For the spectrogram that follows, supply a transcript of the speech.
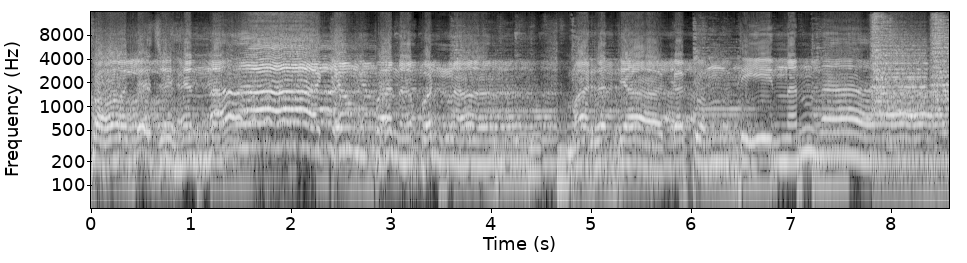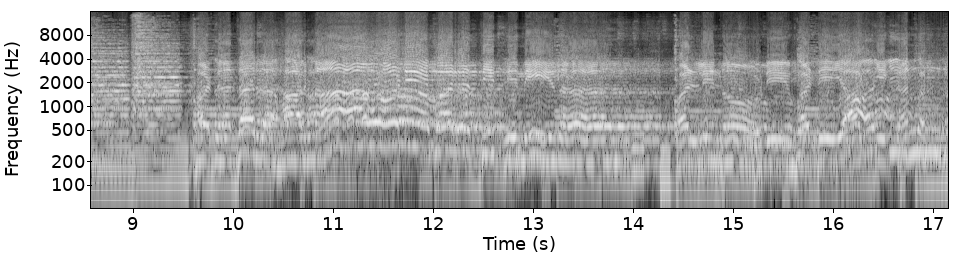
ಕಾಲೇಜ್ ಹೆಣ್ಣ ಕೆಂಪನ ಬಣ್ಣ. ಮರತ್ಯಾಕ ಕುಂತಿ ನನ್ನ. ಹಡದರ ಹಾನ ಓಡಿ ಬರತಿದ್ದಿ ನೀರ ಹಳ್ಳಿ ನೋಡಿ ಹೊಡಿಯಾಗಿ ಕನ್ನ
